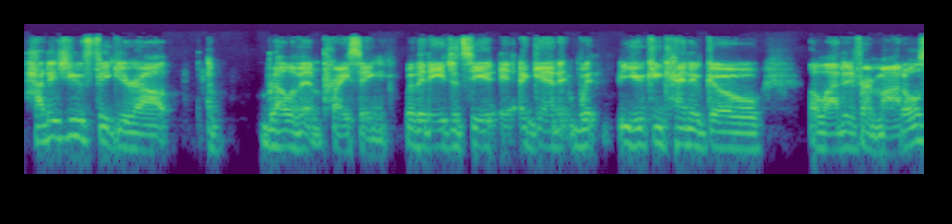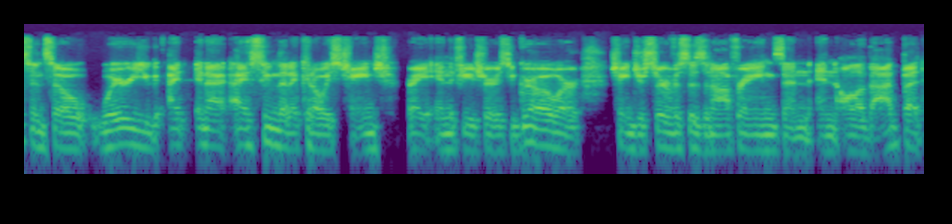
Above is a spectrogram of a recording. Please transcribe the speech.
How did you figure out a relevant pricing with an agency? Again, with, you can kind of go a lot of different models. And so where you, I, and I, I, assume that it could always change, right, in the future as you grow or change your services and offerings and, and all of that. But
